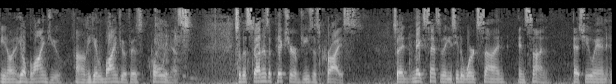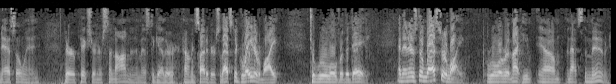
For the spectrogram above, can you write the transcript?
you know, He'll blind you. Um, he can blind you of His holiness. So the sun is a picture of Jesus Christ. So it makes sense that you see the word sun and sun, S-U-N and S-O-N. They're a picture and they're synonymous together um, inside of here. So that's the greater light to rule over the day. And then there's the lesser light, rule over the night, he, um, and that's the moon.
